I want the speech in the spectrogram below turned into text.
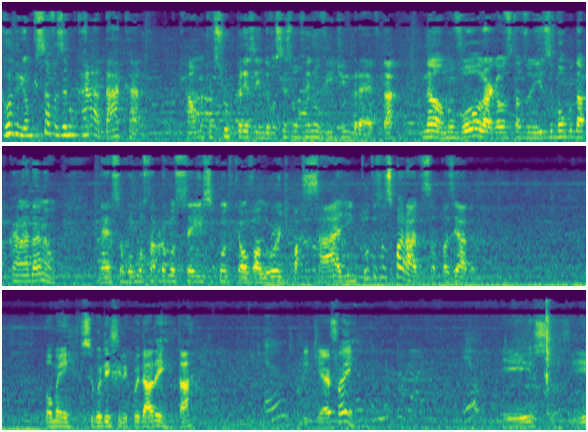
Rodrigão, o que você tá fazendo no Canadá, cara? Calma que é surpresa ainda, vocês vão ver no vídeo em breve, tá? Não, não vou largar os Estados Unidos e vou mudar pro Canadá não. Né? Só vou mostrar pra vocês quanto que é o valor de passagem, todas essas paradas, rapaziada. Vamos aí, segura aí, filho. Cuidado aí, tá? Be careful aí. Isso, vi.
